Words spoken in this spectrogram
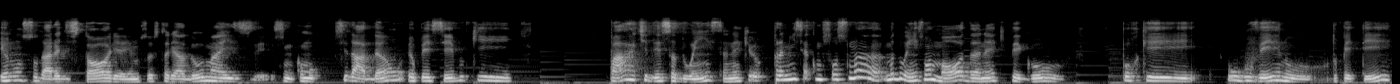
eu não sou da área de história, eu não sou historiador, mas assim, como cidadão, eu percebo que parte dessa doença, né, que para mim isso é como se fosse uma, uma doença, uma moda, né, que pegou porque o governo do PT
